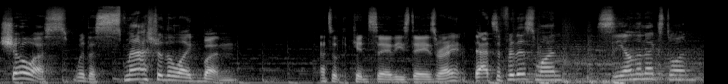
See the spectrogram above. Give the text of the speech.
show us with a smash of the like button. That's what the kids say these days, right? That's it for this one. See you on the next one.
